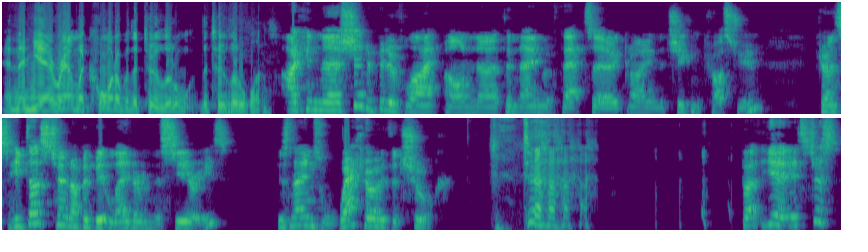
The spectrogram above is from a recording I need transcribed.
And then yeah, around the corner were the two little the two little ones. I can uh, shed a bit of light on uh, the name of that uh, guy in the chicken costume because he does turn up a bit later in the series. His name's Wacko the Chook. But yeah, it's just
